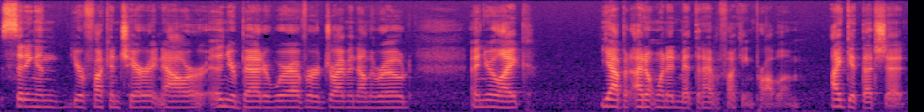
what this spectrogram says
sitting in your fucking chair right now or in your bed or wherever driving down the road and you're like, yeah, but I don't want to admit that I have a fucking problem. I get that shit.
